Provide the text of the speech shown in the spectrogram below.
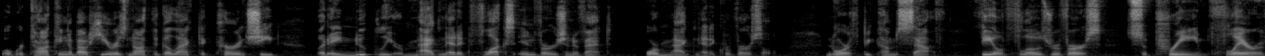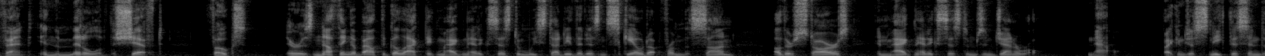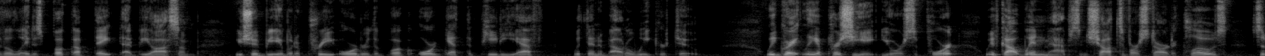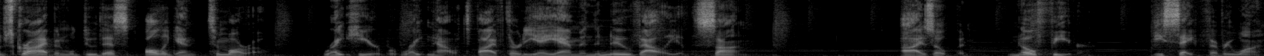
what we're talking about here is not the galactic current sheet, but a nuclear magnetic flux inversion event, or magnetic reversal. North becomes south, field flows reverse, supreme flare event in the middle of the shift. Folks, there is nothing about the galactic magnetic system we study that isn't scaled up from the sun, other stars, and magnetic systems in general. Now, if I can just sneak this into the latest book update, that'd be awesome. You should be able to pre order the book or get the PDF within about a week or two. We greatly appreciate your support. We've got wind maps and shots of our star to close. Subscribe, and we'll do this all again tomorrow right here, but right now it's 5:30 a.m. in the new Valley of the Sun. Eyes open, no fear. Be safe, everyone.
